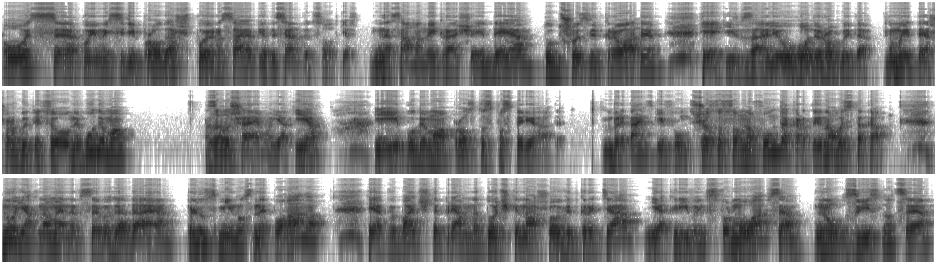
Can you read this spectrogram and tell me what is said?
Ось е, по MACD продаж, по RSI 50%. Не сама найкраща ідея тут щось відкривати і якісь взагалі угоди робити. Ми теж робити цього не будемо. Залишаємо як є і будемо просто спостерігати. Британський фунт. Що стосовно фунта, картина ось така. Ну, як на мене, все виглядає плюс-мінус непогано. Як ви бачите, прямо на точці нашого відкриття, як рівень сформувався, ну, звісно, це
